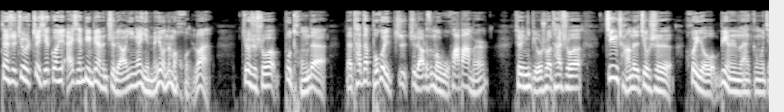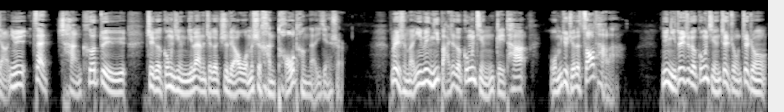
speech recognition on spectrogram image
但是就是这些关于癌前病变的治疗，应该也没有那么混乱。就是说，不同的，那他他不会治治疗的这么五花八门。就是你比如说，他说。经常的，就是会有病人来跟我讲，因为在产科对于这个宫颈糜烂的这个治疗，我们是很头疼的一件事儿。为什么？因为你把这个宫颈给他，我们就觉得糟蹋了。因为你对这个宫颈这种这种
